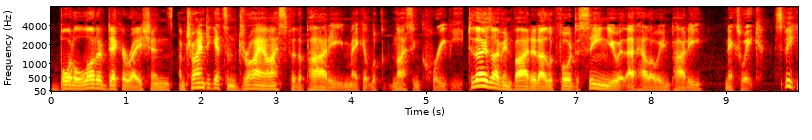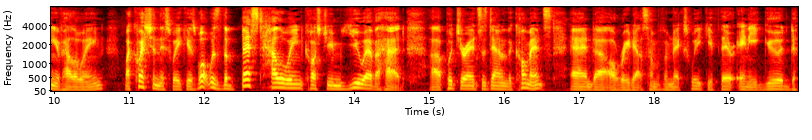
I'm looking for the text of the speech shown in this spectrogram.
Bought a lot of decorations. I'm trying to get some dry ice for the party, make it look nice and creepy. To those I've invited, I look forward to seeing you at that Halloween party next week. Speaking of Halloween, my question this week is what was the best Halloween costume you ever had? Uh, put your answers down in the comments and uh, I'll read out some of them next week if they're any good.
